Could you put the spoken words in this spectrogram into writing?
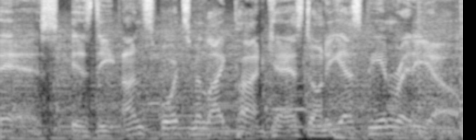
This is the Unsportsmanlike Podcast on ESPN Radio.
